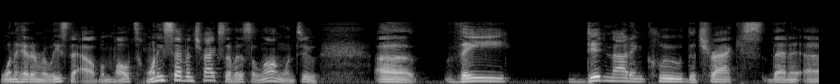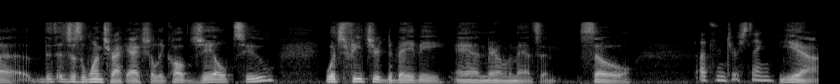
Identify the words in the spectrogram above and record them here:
went ahead and released the album, all 27 tracks of it, it's a long one too. Uh, they did not include the tracks that uh, it's just one track actually called Jail 2, which featured DaBaby and Marilyn Manson. So That's interesting. yeah.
